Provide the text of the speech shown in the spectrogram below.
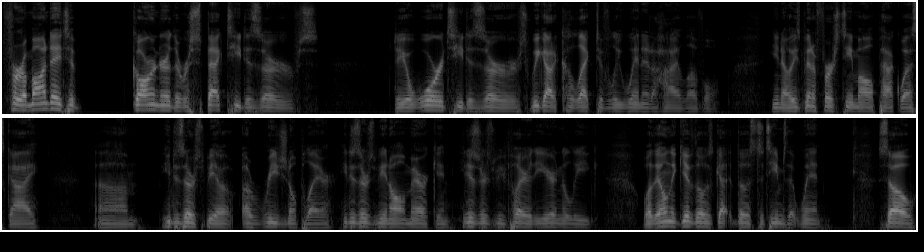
for Amande to garner the respect he deserves, the awards he deserves, we got to collectively win at a high level. You know, he's been a first team All Pac West guy. Um, he deserves to be a, a, regional player. He deserves to be an All American. He deserves to be Player of the Year in the league. Well, they only give those those to teams that win. So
